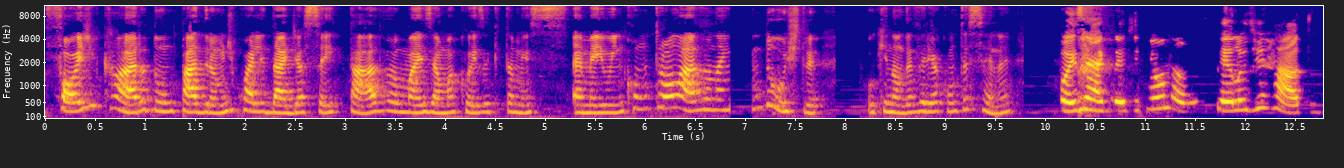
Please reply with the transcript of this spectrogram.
foge, claro, de um padrão de qualidade aceitável, mas é uma coisa que também é meio incontrolável na indústria, o que não deveria acontecer, né? Pois é, acreditem ou não, pelo de rato.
